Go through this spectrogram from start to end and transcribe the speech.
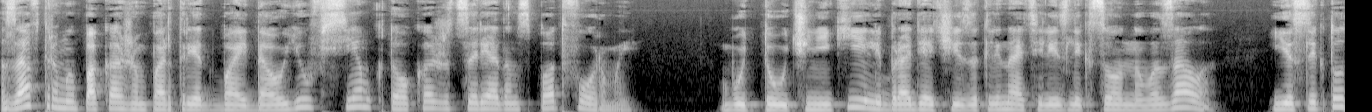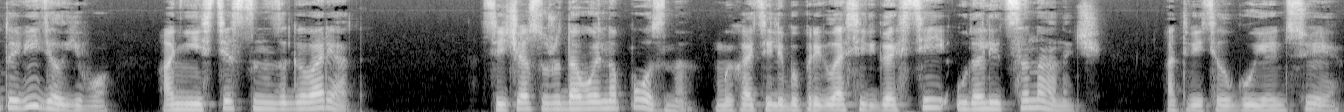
Завтра мы покажем портрет Бай Дао Ю всем, кто окажется рядом с платформой. Будь то ученики или бродячие заклинатели из лекционного зала, если кто-то видел его, они, естественно, заговорят. Сейчас уже довольно поздно, мы хотели бы пригласить гостей удалиться на ночь», — ответил Гу Янь Цюэ.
